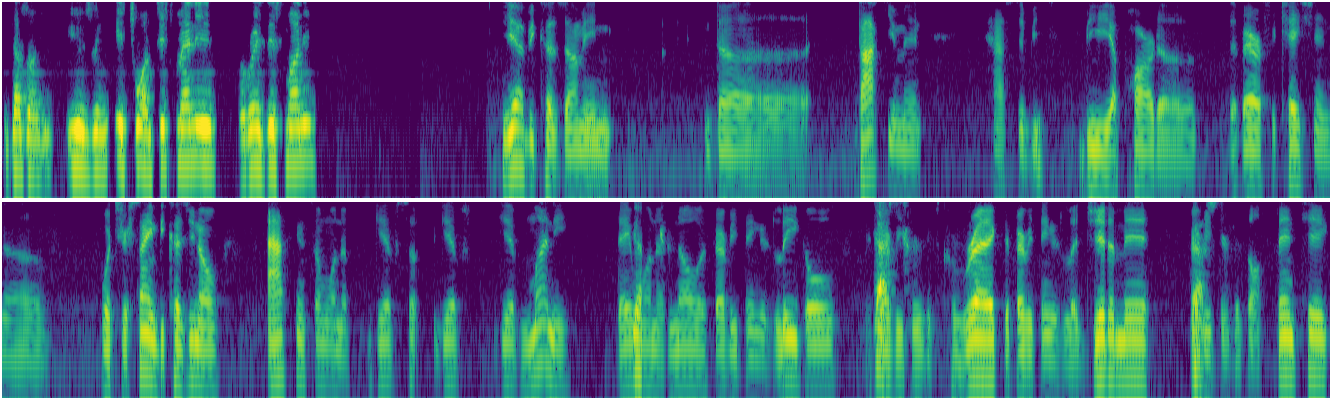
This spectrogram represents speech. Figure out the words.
in terms of using each one teach many to raise this money? Yeah, because I mean, the document has to be be a part of the verification of what you're saying because you know asking someone to give give give money they yeah. want to know if everything is legal if yes. everything is correct if everything is legitimate yes. everything is authentic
